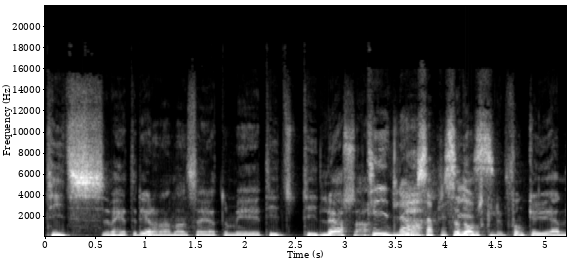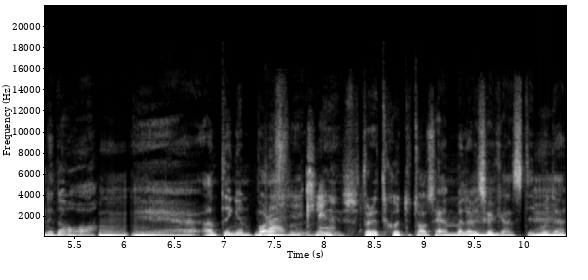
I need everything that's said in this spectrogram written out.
tids... Vad heter det då när man säger att de är tids, tidlösa? Tidlösa, precis. Så de skulle, funkar ju än idag. Mm, mm. Eh, antingen bara för, för ett 70-talshem eller vad vi ska Mm. stilmodell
